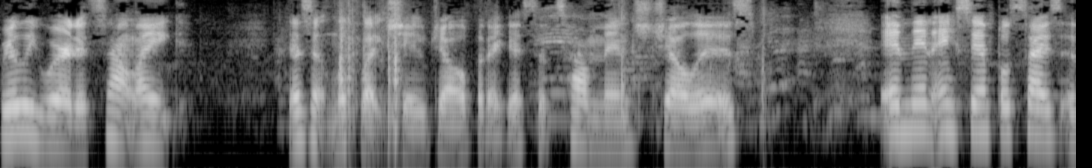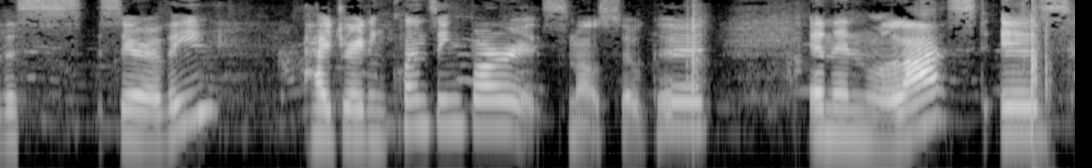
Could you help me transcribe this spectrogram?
really weird. It's not like, it doesn't look like shave gel, but I guess that's how men's gel is. And then a sample size of the CeraVe Hydrating Cleansing Bar. It smells so good. And then last is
